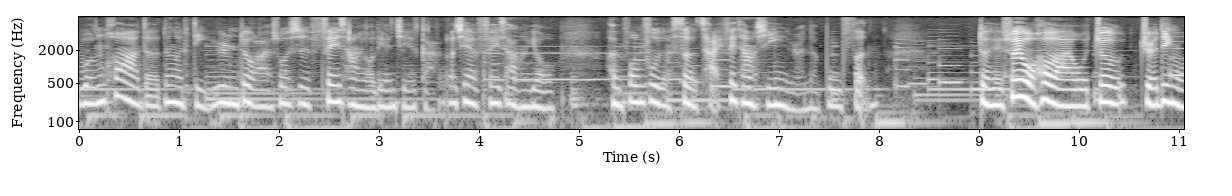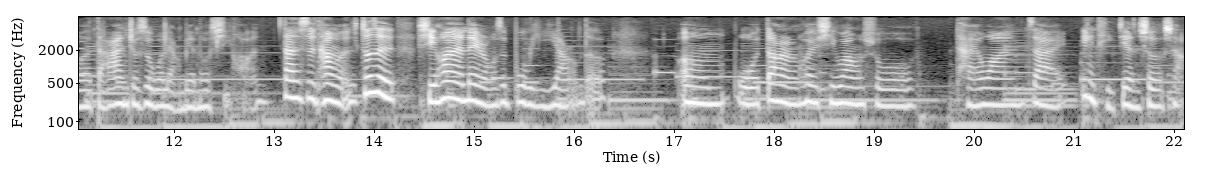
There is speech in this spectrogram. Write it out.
文化的那个底蕴对我来说是非常有连接感，而且非常有很丰富的色彩，非常吸引人的部分。对，所以我后来我就决定我的答案就是我两边都喜欢，但是他们就是喜欢的内容是不一样的。嗯，我当然会希望说台湾在硬体建设上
